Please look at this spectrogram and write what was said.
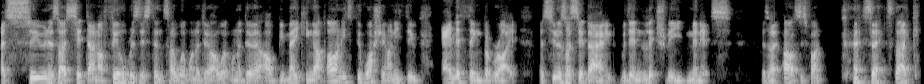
as soon as I sit down, I feel resistance. I won't want to do it. I won't want to do it. I'll be making up, oh, I need to do washing. I need to do anything but right. As soon as I sit down, within literally minutes, it's like, oh, this is fun. so it's like,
